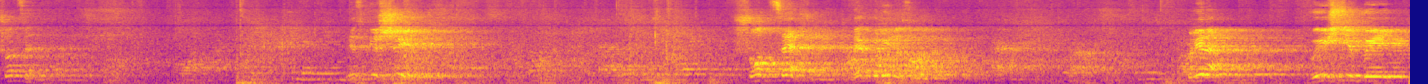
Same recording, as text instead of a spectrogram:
Що це? Не спіши. Що це? Де коліно зробили? Коліна, вище бий.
